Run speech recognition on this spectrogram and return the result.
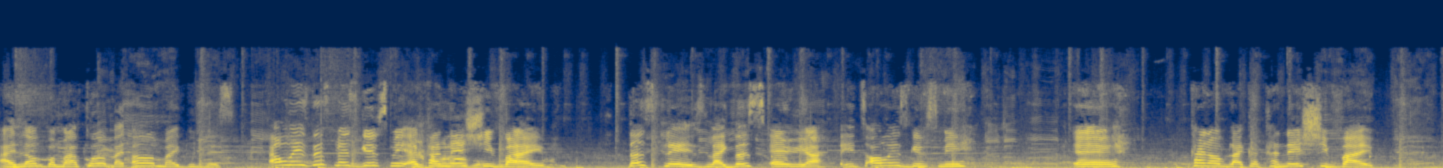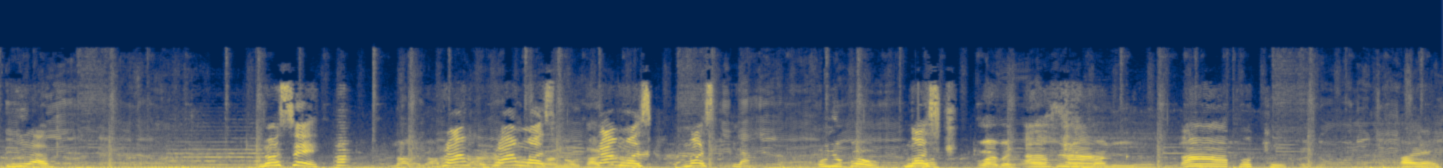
I love Bamako, but oh my goodness. Always, this place gives me a Kaneshie vibe. This place, like this area, it always gives me a kind of like a Kaneshie vibe. Yeah. No say, Grand, Grand Mosque, Grand Mosque, Mosque, là. Oh, you go. Mosque. Ouais, ouais. Uh-huh. Ah, okay. All right.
